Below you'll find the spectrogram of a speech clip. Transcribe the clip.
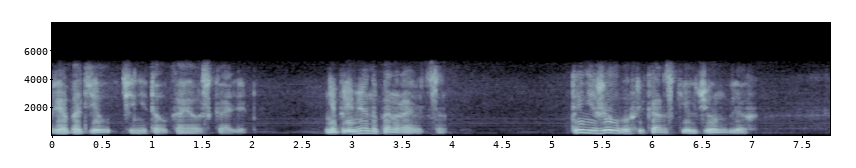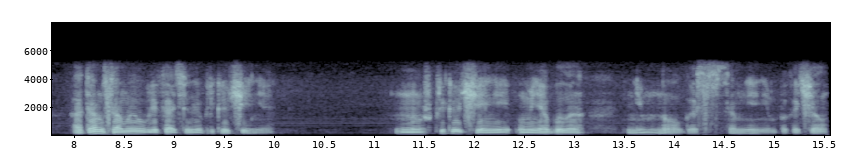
приободрил, тени толкая Оскали. Непременно понравится. Ты не жил в африканских джунглях, а там самые увлекательные приключения. Ну уж, приключений у меня было немного, с сомнением покачал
